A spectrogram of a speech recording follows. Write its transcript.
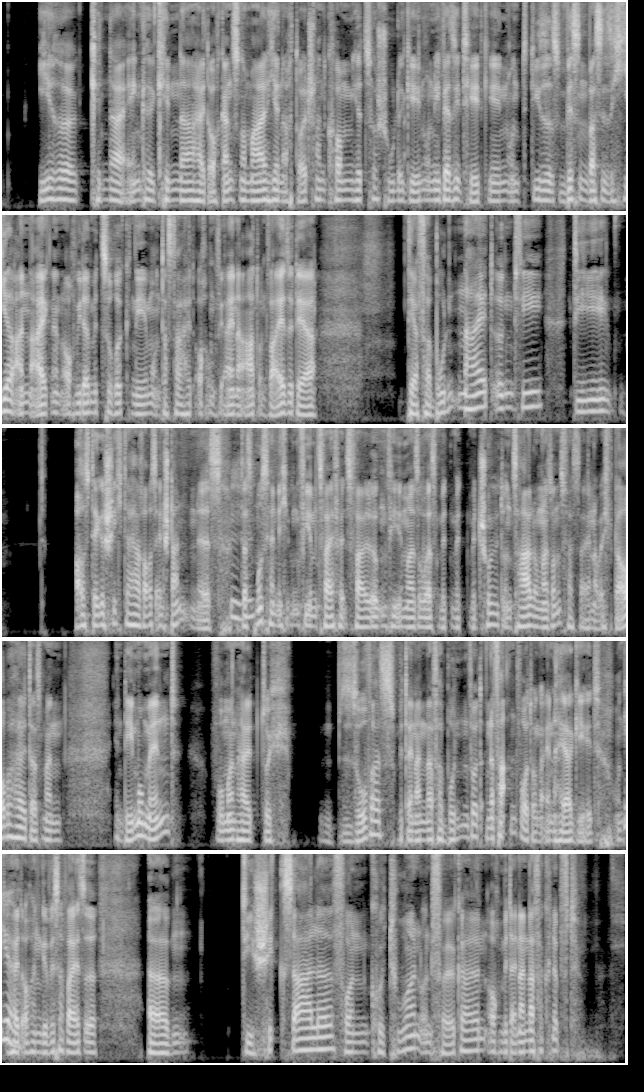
ihre Kinder, Enkelkinder halt auch ganz normal hier nach Deutschland kommen, hier zur Schule gehen, Universität gehen und dieses Wissen, was sie sich hier aneignen, auch wieder mit zurücknehmen und dass da halt auch irgendwie eine Art und Weise der, der Verbundenheit irgendwie, die aus der Geschichte heraus entstanden ist. Mhm. Das muss ja nicht irgendwie im Zweifelsfall irgendwie immer sowas mit, mit, mit Schuld und Zahlung oder sonst was sein. Aber ich glaube halt, dass man in dem Moment, wo man halt durch sowas miteinander verbunden wird, eine Verantwortung einhergeht und ja. die halt auch in gewisser Weise ähm, die Schicksale von Kulturen und Völkern auch miteinander verknüpft.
